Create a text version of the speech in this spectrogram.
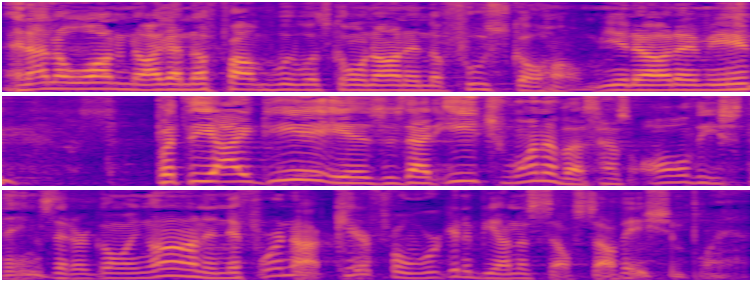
And I don't want to know. I got enough problems with what's going on in the Fusco home. You know what I mean? But the idea is, is that each one of us has all these things that are going on. And if we're not careful, we're going to be on a self-salvation plan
